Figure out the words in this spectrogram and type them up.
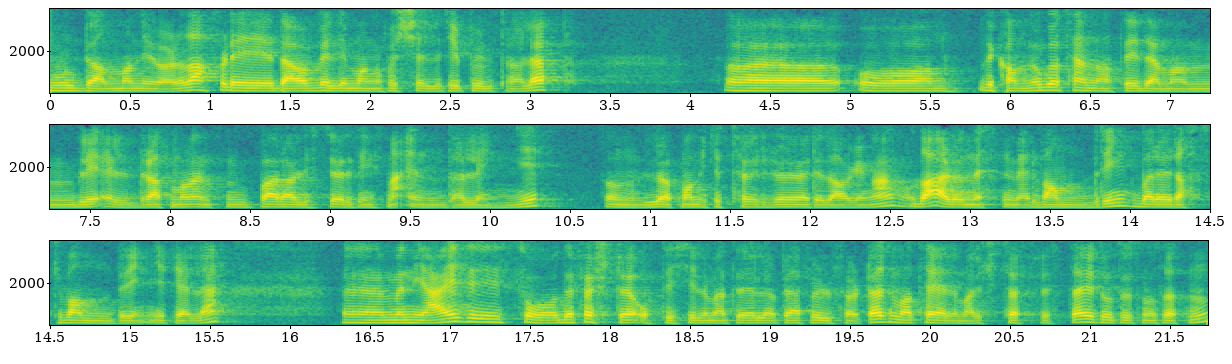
hvordan man gjør det. da, fordi det er jo veldig mange forskjellige typer ultraløp. Uh, og det kan jo godt hende at idet man blir eldre, at man enten bare har lyst til å gjøre ting som er enda lenger. Sånn løp man ikke tør å gjøre i dag engang. Og da er det jo nesten mer vandring. Bare rask vandring i fjellet. Eh, men jeg så det første 80 km-løpet jeg fullførte, som var Telemarks tøffeste i 2017,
